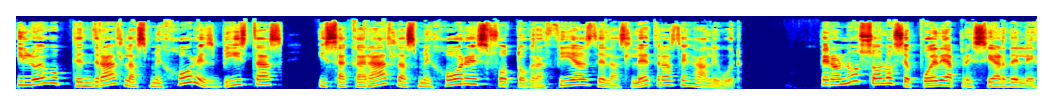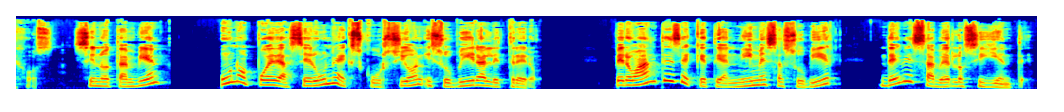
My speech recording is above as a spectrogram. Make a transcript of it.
y luego obtendrás las mejores vistas y sacarás las mejores fotografías de las letras de Hollywood. Pero no solo se puede apreciar de lejos, sino también uno puede hacer una excursión y subir al letrero. Pero antes de que te animes a subir, debes saber lo siguiente.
